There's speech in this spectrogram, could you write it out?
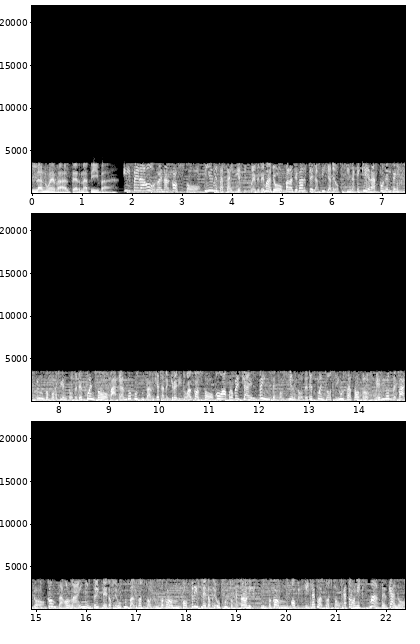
La nueva alternativa. Hiperahorra en Alcosto. Tienes hasta el 19 de mayo para llevarte la silla de oficina que quieras con el 25% de descuento pagando con tu tarjeta de crédito al costo o aprovecha el 20% de descuento si usas otros medios de pago. Compra online en www.alcosto.com o www.catronics.com o visita tu Alcosto Catronics más cercano.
